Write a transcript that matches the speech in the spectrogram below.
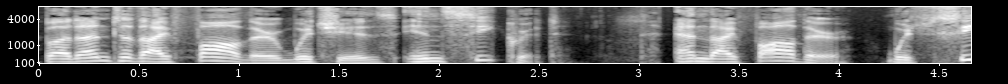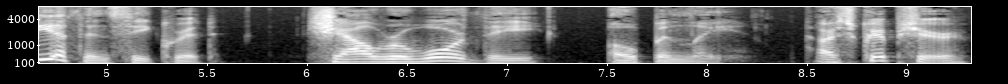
but unto thy Father which is in secret. And thy Father, which seeth in secret, shall reward thee openly. Our scripture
